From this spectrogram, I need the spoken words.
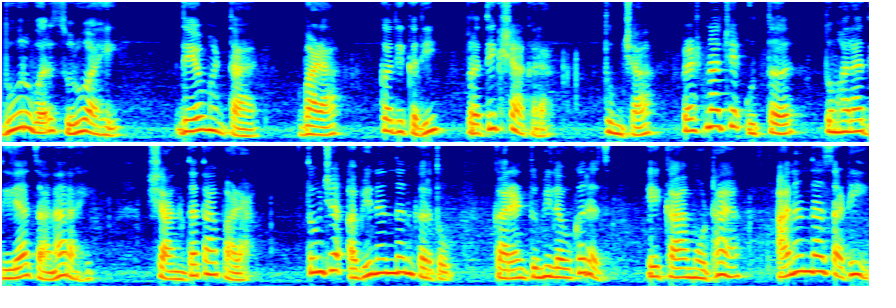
दूरवर सुरू आहे. देव म्हणतात बाळा कधीकधी प्रतीक्षा करा. तुमच्या प्रश्नाचे उत्तर तुम्हाला दिल्या जाणार आहे. शांतता पाळा. तुमचे अभिनंदन करतो कारण तुम्ही लवकरच एका मोठ्या आनंदासाठी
